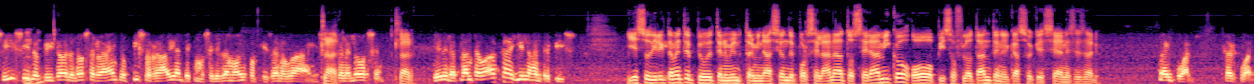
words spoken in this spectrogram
Sí, sí, los -huh. los dos radiantes o pisos radiantes, como se les llama hoy, porque ya no va en claro, el OCE. Claro. Desde la planta baja y en los entrepisos. Y eso directamente puede tener terminación de porcelanato cerámico o piso flotante en el caso que sea necesario. Tal cual, tal cual.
